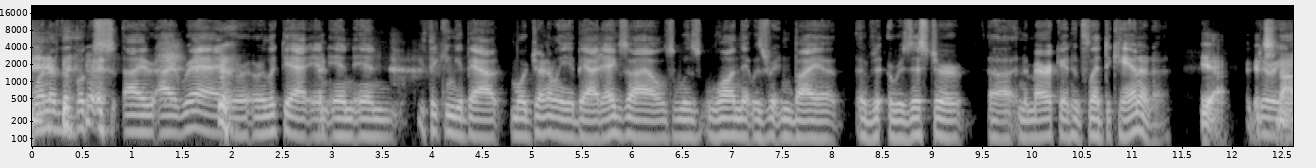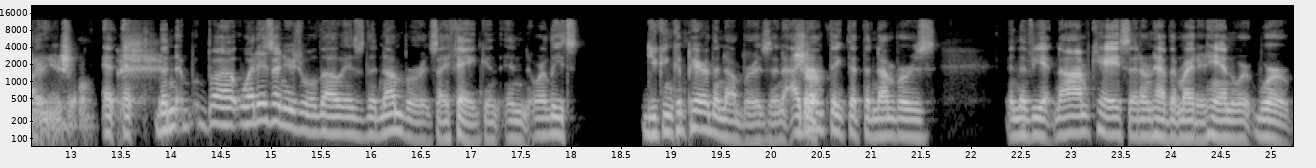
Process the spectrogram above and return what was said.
one of the books I, I read or, or, looked at in, in, in thinking about more generally about exiles was one that was written by a, a, a resistor, uh, an American who fled to Canada. Yeah, it's during, not unusual. And, and the, but what is unusual though is the numbers, I think, and, and or at least you can compare the numbers. And I sure. don't think that the numbers in the Vietnam case, I don't have them right at hand, were, were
